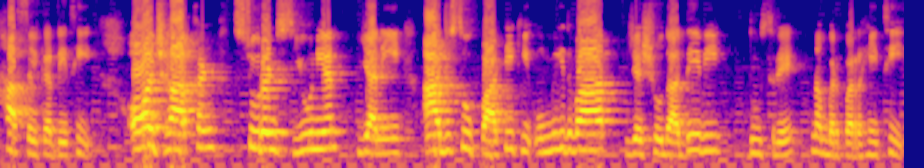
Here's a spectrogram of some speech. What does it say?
हासिल कर ली थी। और झारखंड स्टूडेंट्स यूनियन, यानी आजसू पार्टी की उम्मीदवार यशोदा देवी दूसरे नंबर पर रही थी।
